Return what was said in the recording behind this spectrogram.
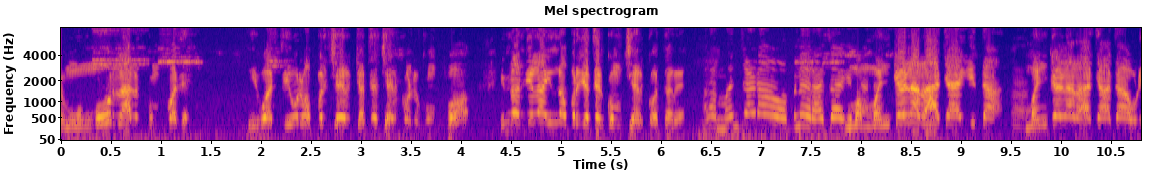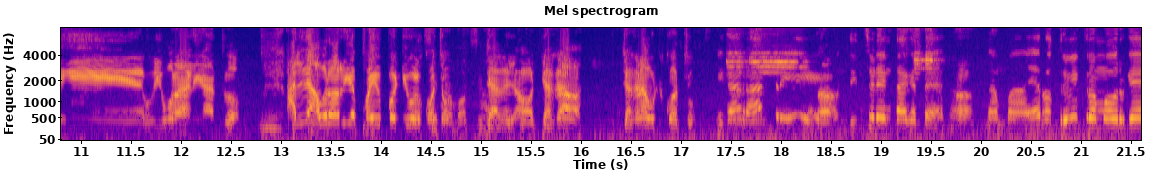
ಮೂರು ನಾಲ್ಕು ಗುಂಪು ಅದೇ. ಇವತ್ತು ಇವ್ರೊಬ್ಬರು ಸೇರ್ ಜೊತೆ ಸೇರ್ಕೊಂಡು ಗುಂಪು ಇನ್ನೊಂದ್ ದಿನ ಇನ್ನೊಬ್ಬರ ಜೊತೆ ಗುಂಪು ಸೇರ್ಕೋತಾರೆ. ಅಲ್ಲ ಮಂಜಣ್ಣ ಒಬ್ಬನೇ ರಾಜ ಮಂಜಣ್ಣ ರಾಜ ಆಗಿದ್ದ. ಮಂಜಣ್ಣ ರಾಜ ಆದ ಹುಡುಗಿ ಯುವರಾಣಿ ಆದ್ಲು. ಅಲ್ಲೇ ಅವ್ರವ್ರಿಗೆ ಪೈಪ್ ಪಟ್ಟಿ ಉಳ್ಕೋತು. ಜಗ ಅವ್ ಜಗಳ ಉಟ್ಕೋತು. ಈಗ ರಾತ್ರಿ ಒಂದು ಇನ್ಸಿಡೆಂಟ್ ಆಗತ್ತೆ. ನಮ್ಮ ಯಾರೋ ತ್ರಿವಿಕ್ರಮ್ ಅವ್ರಿಗೆ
